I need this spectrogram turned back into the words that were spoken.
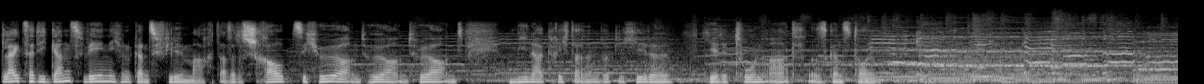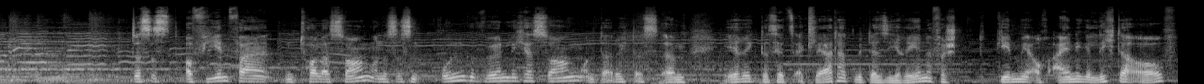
gleichzeitig ganz wenig und ganz viel macht. Also das schraubt sich höher und höher und höher und Mina kriegt da dann wirklich jede, jede Tonart. Das ist ganz toll. Das ist auf jeden Fall ein toller Song und es ist ein ungewöhnlicher Song und dadurch, dass ähm, Erik das jetzt erklärt hat mit der Sirene, verstehe gehen mir auch einige Lichter auf.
